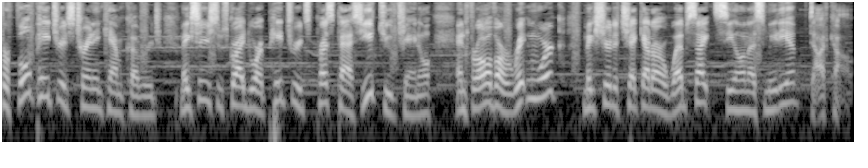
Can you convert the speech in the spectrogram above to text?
for full Patriots training camp coverage, make sure you subscribe to our Patriots Press Pass YouTube channel. And for all of our written work, make sure to check out our website, clnsmedia.com.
